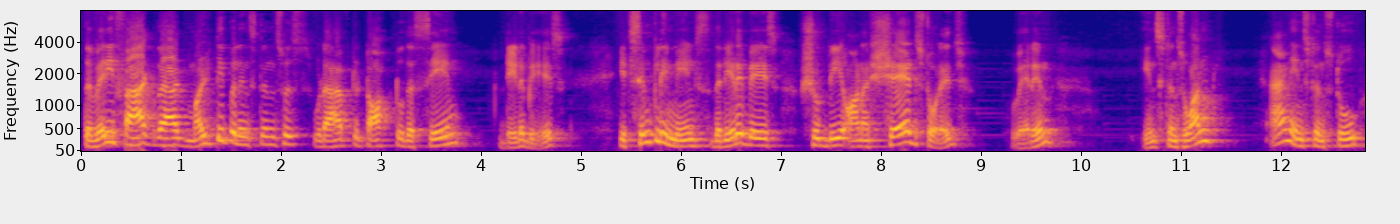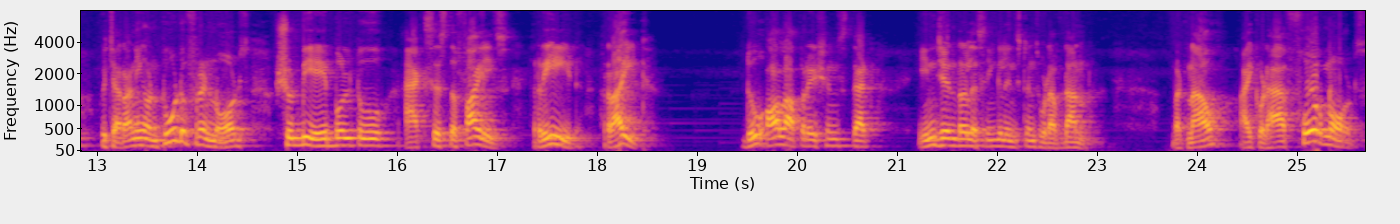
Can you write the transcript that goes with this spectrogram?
the very fact that multiple instances would have to talk to the same database, it simply means the database should be on a shared storage wherein instance 1 and instance 2 which are running on two different nodes should be able to access the files, read, write, do all operations that in general a single instance would have done. But now I could have four nodes,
